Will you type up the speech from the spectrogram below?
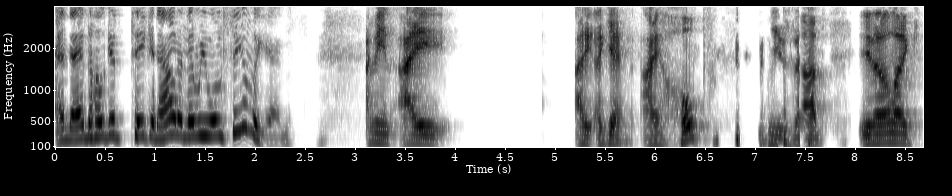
and then he'll get taken out, and then we won't see him again. I mean, I, I again, I hope he's not. You know, like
